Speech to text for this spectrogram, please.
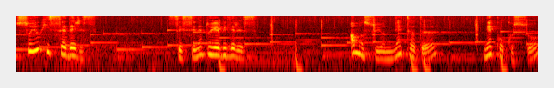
Suyu hissederiz. Sesini duyabiliriz. Ama suyun ne tadı, ne kokusu,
